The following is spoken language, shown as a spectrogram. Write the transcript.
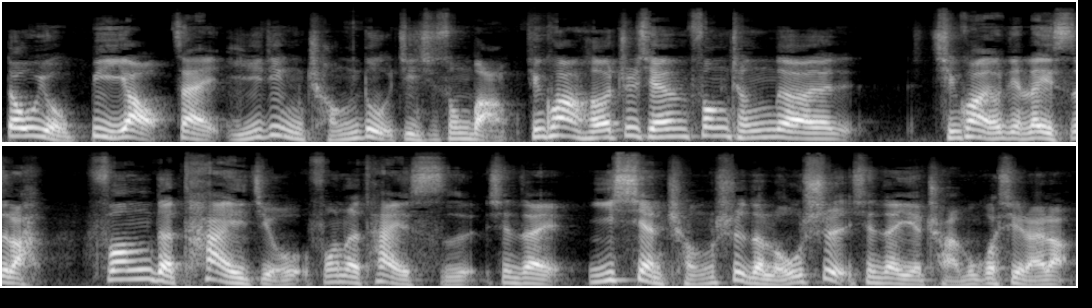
都有必要在一定程度进行松绑，情况和之前封城的情况有点类似了，封的太久，封的太死，现在一线城市的楼市现在也喘不过气来了。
